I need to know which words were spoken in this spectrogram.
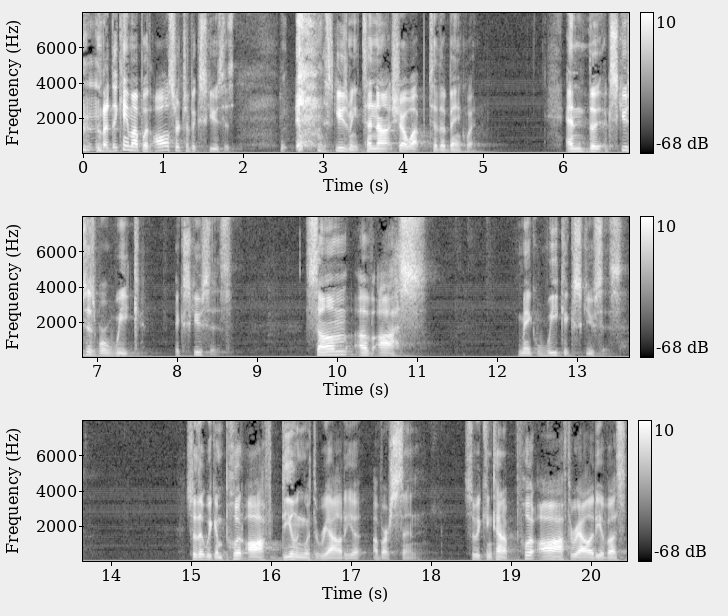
but they came up with all sorts of excuses, excuse me, to not show up to the banquet. And the excuses were weak excuses. Some of us make weak excuses so that we can put off dealing with the reality of our sin. So we can kind of put off the reality of us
